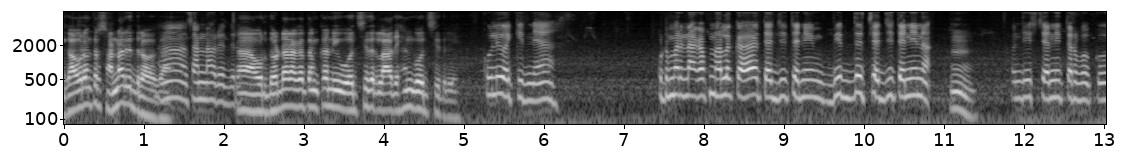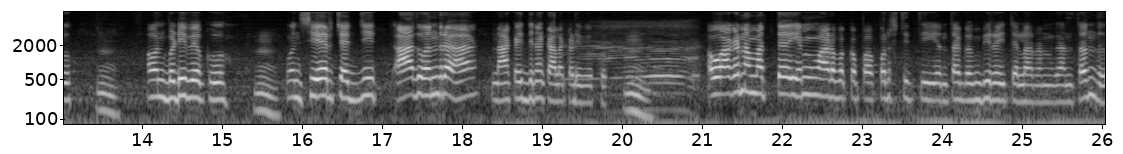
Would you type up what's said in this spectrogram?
ಈಗ ಅವ್ರಂತ್ರ ಸಣ್ಣರಿದ್ರು ಅವಾಗ. ಹಾಂ ಸಣ್ಣವ್ರಿದ್ರು. ಹಾ, ಅವ್ರು ದೊಡ್ಡರಾಗ ತನಕ ನೀವು ಓದಿಸಿದ್ರಲ್ಲ ಅದು ಹೆಂಗ್ ಓದಿಸಿದ್ರಿ? ಕೂಲಿ ಹಾಕಿದ್ನೆ ಕುಟುಂಬರಿ ನಾಗಪ್ಪನ ಹೊಲಕ್ಕೆ ಚಜ್ಜಿ ತೆನಿ ಬಿದ್ದು ಚಜ್ಜಿ ತೆನಿನ. ಹ್ಮ್. ಒಂದಿಷ್ಟು ತೆನಿ ತರಬೇಕು. ಹ್ಮ್. ಅವನ್ ಬಡಿಬೇಕು. ಒಂದು ಸೇರ್ ಚಜ್ಜಿ ಆದು ಅಂದ್ರ ನಾಲ್ಕೈದು ದಿನ ಕಾಲ ಕಡಿಬೇಕು. ಅವಾಗ ನಾ ಮತ್ತೆ ಹೆಂಗ್ ಮಾಡ್ಬೇಕಪ್ಪ ಪರಿಸ್ಥಿತಿ ಅಂತ ಗಂಭೀರ ಐತಲ್ಲ ನನ್ಗ ಅಂತಂದು.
